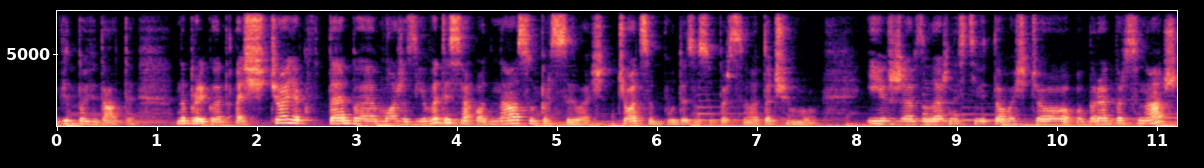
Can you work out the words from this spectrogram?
відповідати. Наприклад, а що як в тебе може з'явитися одна суперсила? Що це буде за суперсила? То чому? І вже в залежності від того, що обере персонаж,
